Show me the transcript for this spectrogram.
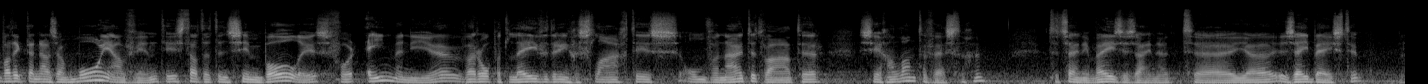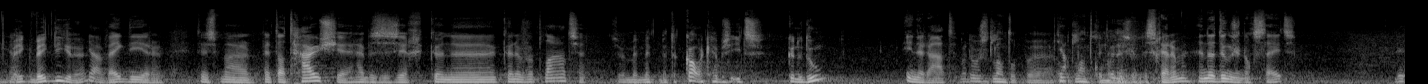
wat ik daar nou zo mooi aan vind... is dat het een symbool is voor één manier... waarop het leven erin geslaagd is om vanuit het water zich aan land te vestigen. Het zijn in wezen zijn het uh, ja, zeebeesten. Week, weekdieren? Ja, weekdieren. Dus maar met dat huisje hebben ze zich kunnen, kunnen verplaatsen. Dus met, met, met de kalk hebben ze iets kunnen doen? Inderdaad. Waardoor ze het land op, uh, ja, op het land konden kunnen ze beschermen. En dat doen ze nog steeds. Dit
